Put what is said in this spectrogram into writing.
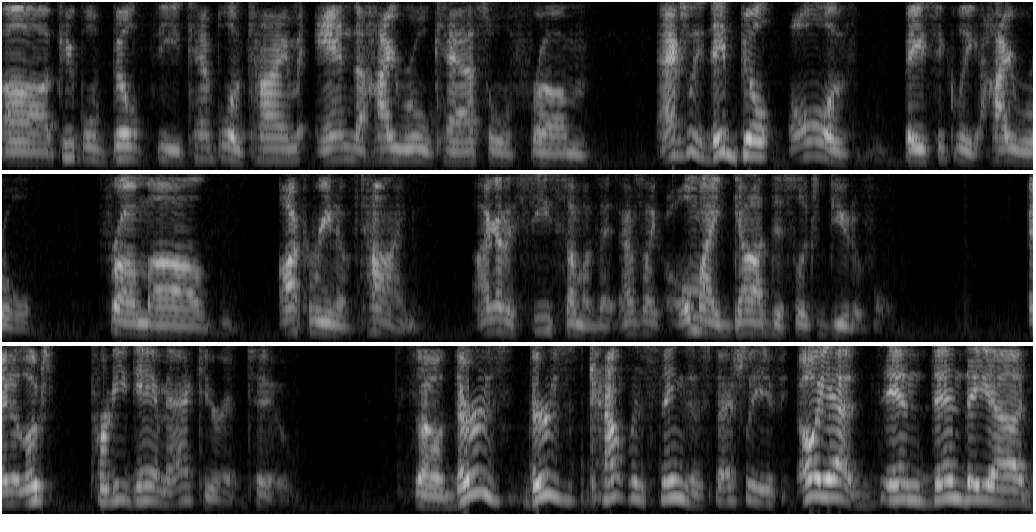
Uh, people have built the Temple of Time and the Hyrule Castle from. Actually, they built all of basically Hyrule from uh, Ocarina of Time. I got to see some of it. I was like, oh my god, this looks beautiful, and it looks pretty damn accurate too. So there's there's countless things, especially if oh yeah, and then they uh,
